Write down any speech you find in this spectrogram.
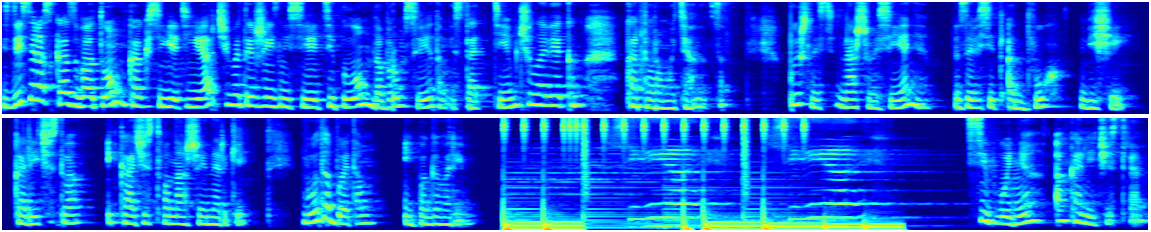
Здесь я рассказываю о том, как сиять ярче в этой жизни, сиять теплом, добром, светом и стать тем человеком, к которому тянутся. Пышность нашего сияния зависит от двух вещей — количества и качества нашей энергии. Вот об этом и поговорим. Сегодня о количестве.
